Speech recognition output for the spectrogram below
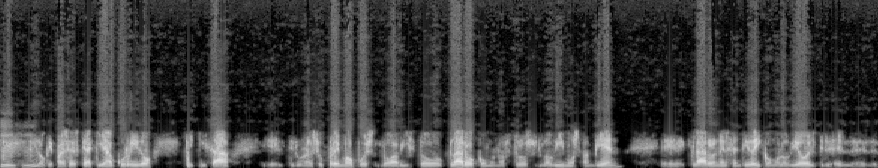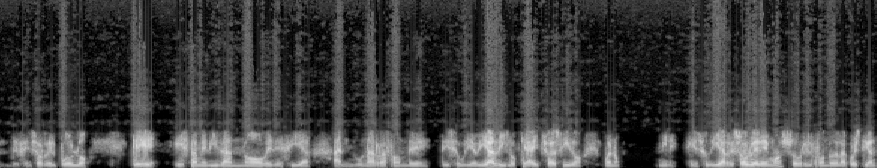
Y lo que pasa es que aquí ha ocurrido que quizá el Tribunal Supremo pues lo ha visto claro como nosotros lo vimos también eh, claro en el sentido y como lo vio el, defensor del pueblo que esta medida no obedecía a ninguna razón de, seguridad vial y lo que ha hecho ha sido bueno mire en su día resolveremos sobre el fondo de la cuestión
